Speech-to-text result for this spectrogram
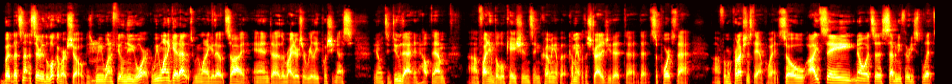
but that's not necessarily the look of our show because we mm. want to feel New York. We want to get out. We want to get outside, and uh, the writers are really pushing us, you know, to do that and help them uh, finding the locations and coming up coming up with a strategy that uh, that supports that uh, from a production standpoint. So I'd say, you know, it's a 70-30 split,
